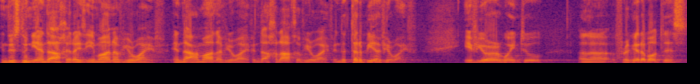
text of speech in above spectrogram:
in this dunya and the akhirah is iman of your wife, and the amal of your wife, and the akhlaq of your wife, and the tarbiyah of your wife. If you are going to uh, forget about this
